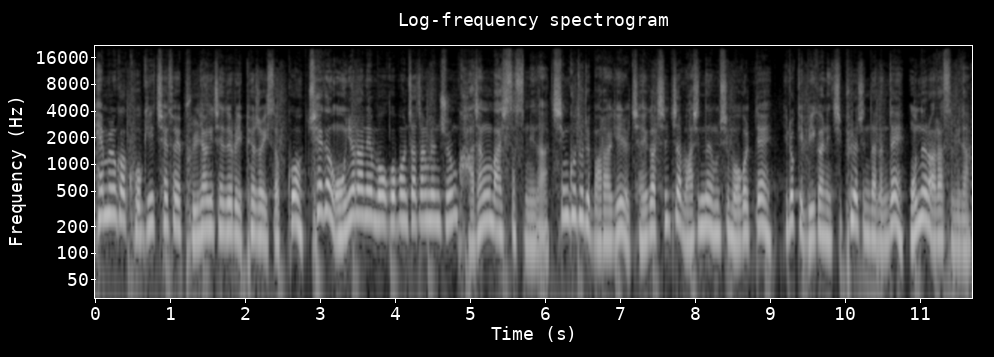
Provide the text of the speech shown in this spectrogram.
해물과 고기, 채소의 분량이 제대로 입혀져 있었고 최근 5년 안에 먹어본 짜장면 중 가장 맛있었습니다. 친구들이 말하길 제가 진짜 맛있는 음식 먹을 때 이렇게 미간이 찌푸려진다는데 오늘 알았습니다.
